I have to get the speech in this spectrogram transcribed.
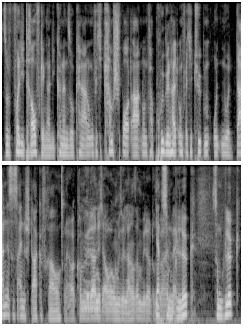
so voll die Draufgänger, die können so, keine Ahnung, irgendwelche Kampfsportarten und verprügeln halt irgendwelche Typen und nur dann ist es eine starke Frau. Ja, kommen wir da nicht auch irgendwie so langsam wieder drüber Ja, zum hinweg? Glück, zum Glück.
